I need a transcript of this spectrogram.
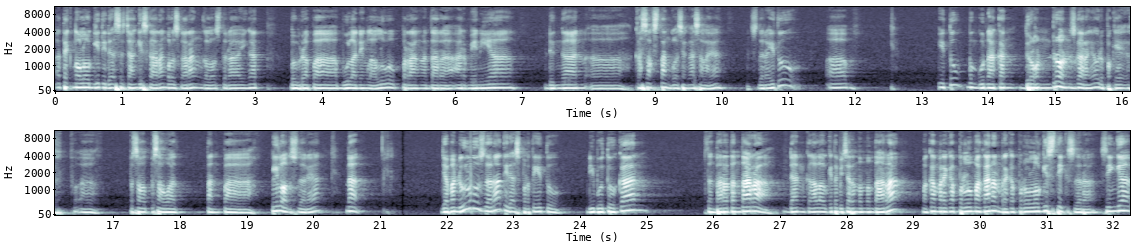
eh, teknologi tidak secanggih sekarang, kalau sekarang, kalau saudara ingat beberapa bulan yang lalu perang antara Armenia dengan eh, Kazakhstan kalau saya nggak salah ya, saudara itu eh, itu menggunakan drone-drone sekarang ya udah pakai eh, pesawat-pesawat tanpa pilot saudara ya. Nah, zaman dulu saudara tidak seperti itu. Dibutuhkan tentara-tentara dan kalau kita bicara tentang tentara, maka mereka perlu makanan, mereka perlu logistik saudara. Sehingga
